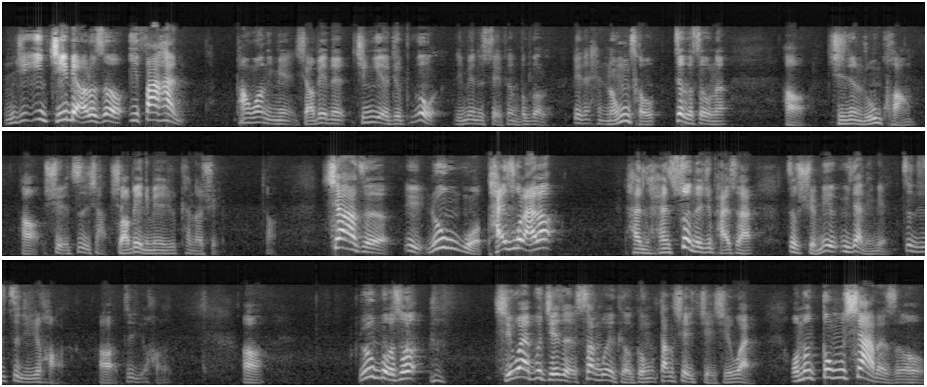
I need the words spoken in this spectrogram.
你就一解表的时候，一发汗，膀胱里面小便的精液就不够了，里面的水分不够了。变得很浓稠，这个时候呢，好，其人如狂，好，血渍下，小便里面就看到血，好，下着瘀，如果排出来了，很很顺的就排出来，这血没有淤在里面，这就自己就好了，好，自己就好了，好，如果说 其外不结者，尚未可攻，当先解其外。我们攻下的时候，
